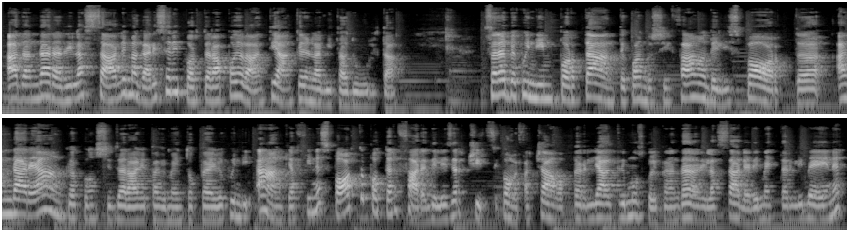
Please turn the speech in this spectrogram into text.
ad andare a rilassarli, magari se li porterà poi avanti anche nella vita adulta. Sarebbe quindi importante quando si fanno degli sport andare anche a considerare il pavimento pelvico, quindi anche a fine sport poter fare degli esercizi come facciamo per gli altri muscoli per andare a rilassarli e rimetterli bene,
